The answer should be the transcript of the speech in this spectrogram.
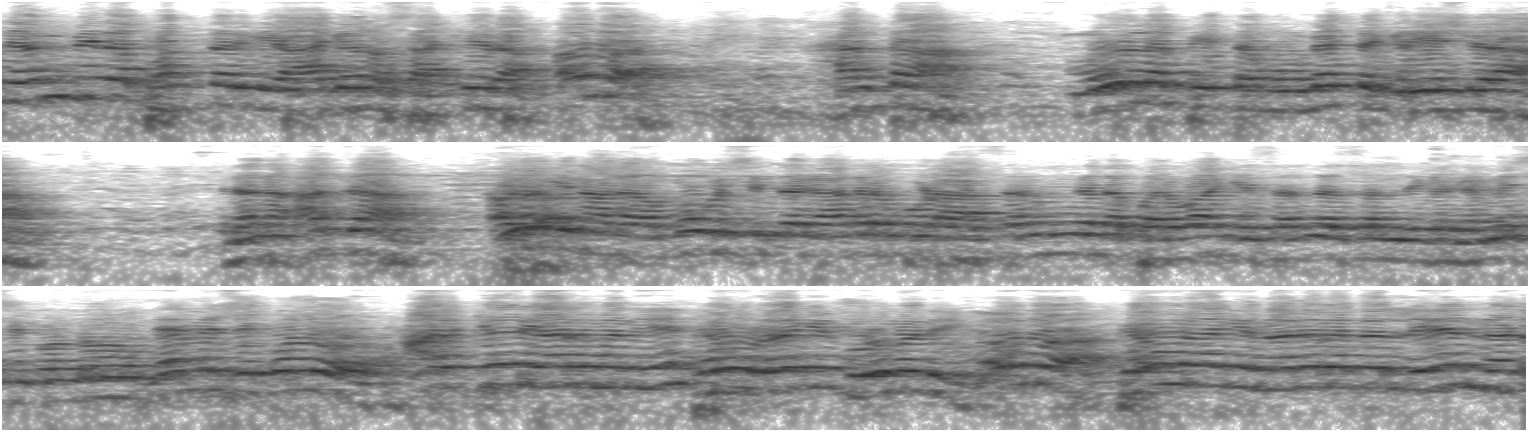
ನೆಂಬಿದ ಭಕ್ತರಿಗೆ ಆಗಿರೋ ಸಾಕೀರ. ಹೌದು. ಅಂತ ಮೂಲ ಪೀಠ ಮುಮ್ಮೆಟ್ಟ ಗಿರೀಶ್ವರ ನನ್ನ ಅಜ್ಜ ಅವರಿಗೆ ನಾನು ಅಮೋಘ ಸಿದ್ಧಗಾದರೂ ಕೂಡ ಸಂಘದ ಪರವಾಗಿ ಸಂದ ಸಂದಿಗೆ ನೆಮ್ಮಿಸಿಕೊಂಡು ಕೆರೆ ಯಾರ ಮನಿ ಬೆವರಾಗಿ ಗುರುಮನಿ. ಹೌದು. ಬೆವರಾಗಿ ನಗರದಲ್ಲಿ ನಡ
